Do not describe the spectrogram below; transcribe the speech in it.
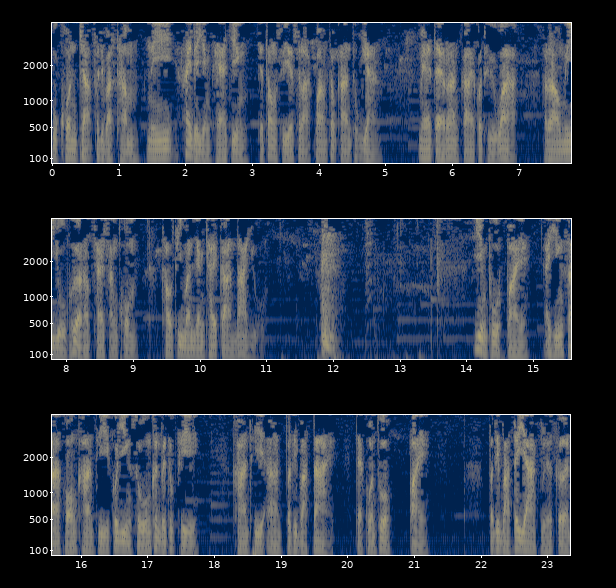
บุคคลจะปฏิบัติธรรมนี้ให้ได้อย่างแท้จริง จะต้องเสียสละความต้องการทุกอย่าง แม้แต่ร่างกายก็ถือว่า เรามีอยู่เพื่อรับใช้สังคม เท่าที่มันยังใช้การได้อยู่ ยิ่งพูดไปไอหิงสาของคานทีก็ยิ่งสูงขึ้นไปทุกที คานทีอาจปฏิบัติได้ แต่คนทั่วไป ปฏิบัติได้ยากเหลือเกิน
